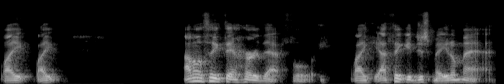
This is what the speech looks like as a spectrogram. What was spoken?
Like, like, I don't think they heard that fully. Like, I think it just made them mad,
